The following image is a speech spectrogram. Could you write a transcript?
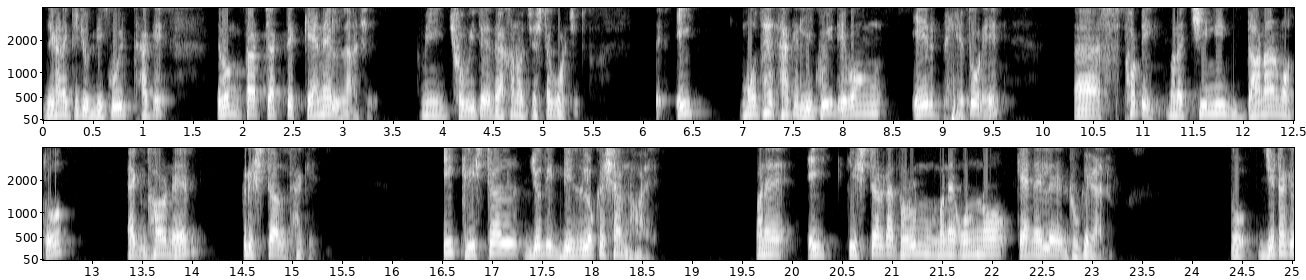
যেখানে কিছু লিকুইড থাকে, এবং তার চারটে ক্যানেল আছে। আমি ছবিতে দেখানোর চেষ্টা করছি। এই মধ্যে থাকে লিকুইড এবং এর ভেতরে স্ফটিক মানে চিনির দানার মতো এক ধরনের ক্রিস্টাল থাকে। এই ক্রিস্টাল যদি ডিসলোকেশন হয় মানে এই ক্রিস্টালটা ধরুন মানে অন্য ক্যানেলে ঢুকে গেল, তো যেটাকে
